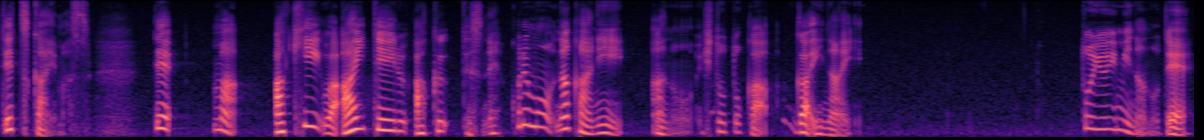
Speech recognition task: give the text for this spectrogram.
で使います。で、まあ空きは空いている空くですね。これも中にあの人とかがいないという意味なので、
